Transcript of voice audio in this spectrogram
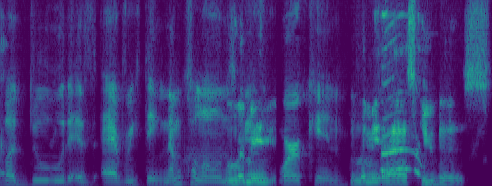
of a dude is everything. Them colognes Let be me- working. Let me ask you this.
